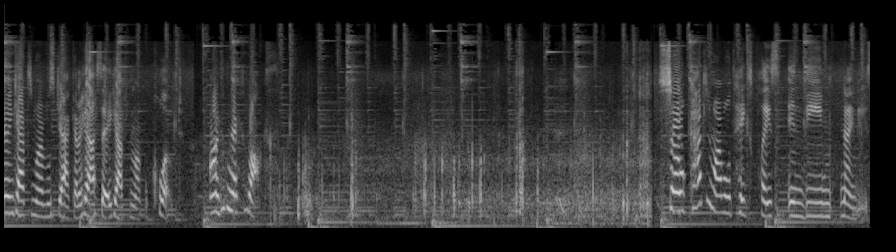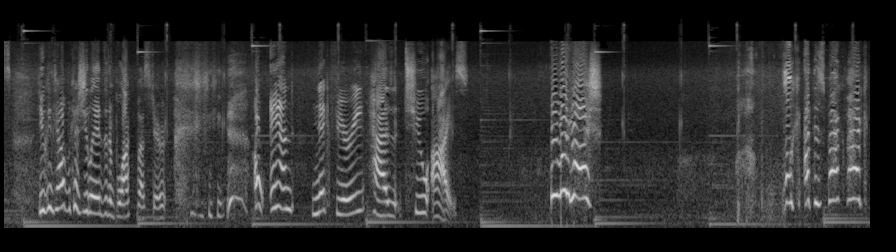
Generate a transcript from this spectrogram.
I'm in Captain Marvel's jacket. I gotta say Captain Marvel quote. On to the next box. So Captain Marvel takes place in the 90s. You can tell because she lands in a blockbuster. oh, and Nick Fury has two eyes. Oh my gosh! Look at this backpack!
